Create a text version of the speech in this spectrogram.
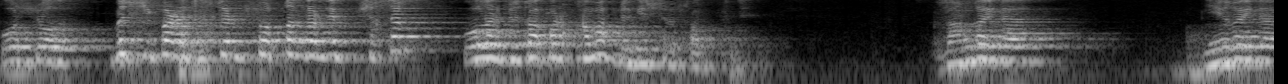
осы жолы біз сепаратистерді соттаңдар деп шықсақ олар бізді апарып қамап бізге шығып салып кетті заң қайда не қайда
